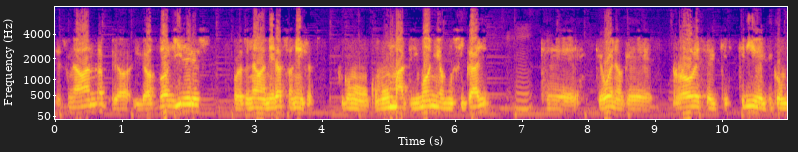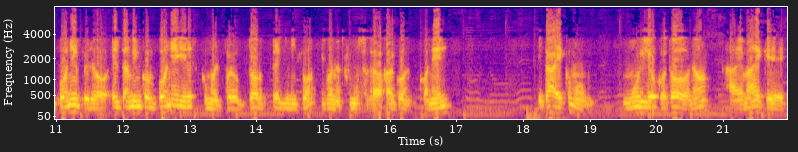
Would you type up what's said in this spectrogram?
es una banda, pero los dos líderes, por decirlo de una manera, son ellos. Como, como un matrimonio musical que, que bueno, que Rob es el que escribe, el que compone, pero él también compone y él es como el productor técnico. Y bueno, fuimos a trabajar con, con él. Y tal, es como muy loco todo, ¿no? Además de que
